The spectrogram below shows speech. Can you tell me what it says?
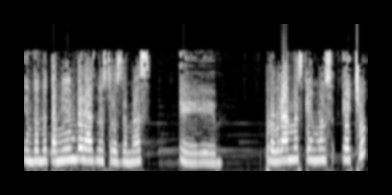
en donde también verás nuestros demás eh, programas que hemos hecho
